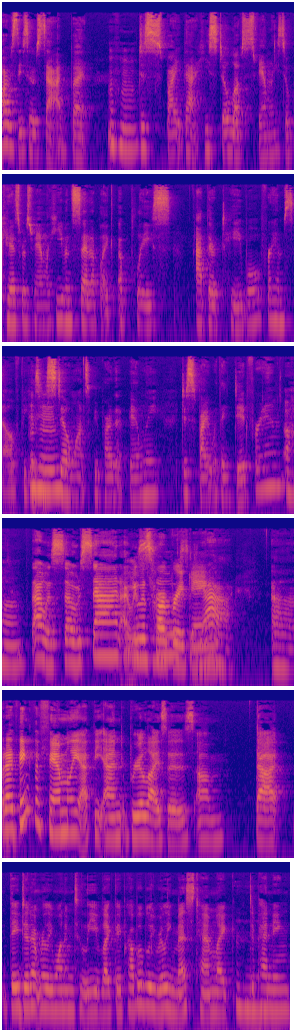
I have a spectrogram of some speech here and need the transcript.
obviously so sad. But mm-hmm. despite that, he still loves his family, he still cares for his family. He even set up like a place at their table for himself because he mm-hmm. still wants to be part of that family despite what they did for him. uh-huh That was so sad. I was, was so- heartbreaking. Yeah. but i think the family at the end realizes um, that they didn't really want him to leave like they probably really missed him like depending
